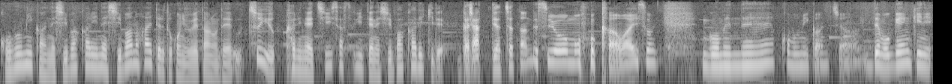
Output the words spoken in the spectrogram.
小ぶみかんね、芝刈りね、芝の生えてるところに植えたので、ついうっかりね、小さすぎてね、芝刈り機でガチャってやっちゃったんですよ。もうかわいそうに。ごめんね、小ぶみかんちゃん。でも元気に、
